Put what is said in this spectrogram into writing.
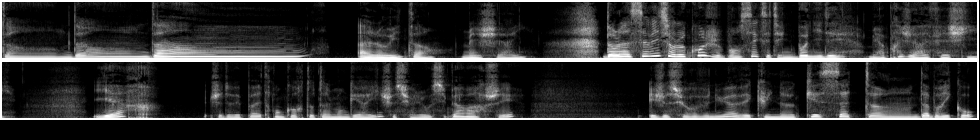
Dum, dum, dum. Aloïta, mes chéris. Dans la série sur le coup, je pensais que c'était une bonne idée, mais après j'ai réfléchi. Hier, je devais pas être encore totalement guérie, je suis allée au supermarché et je suis revenue avec une caissette euh, d'abricots,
